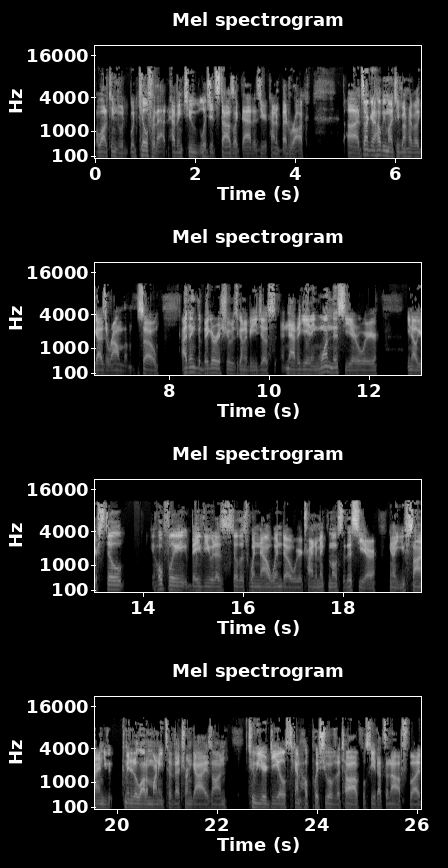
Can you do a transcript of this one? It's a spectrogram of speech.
a lot of teams would, would kill for that, having two legit styles like that as your kind of bedrock. Uh, it's not going to help you much if you don't have other guys around them. So I think the bigger issue is going to be just navigating one this year where, you know, you're still, hopefully they view it as still this win now window where you're trying to make the most of this year. You know, you've signed, you've committed a lot of money to veteran guys on two year deals to kind of help push you over the top. We'll see if that's enough, but,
